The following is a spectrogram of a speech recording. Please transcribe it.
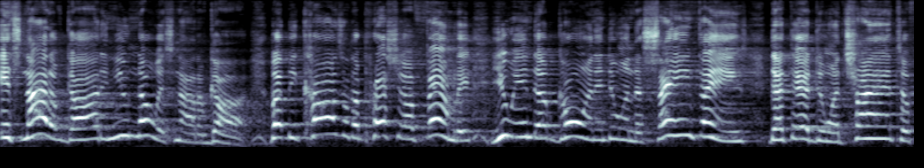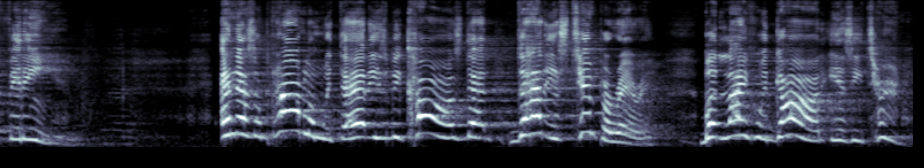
it's not of God, and you know it's not of God. But because of the pressure of family, you end up going and doing the same things that they're doing, trying to fit in. And there's a problem with that is because that that is temporary, but life with God is eternal.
